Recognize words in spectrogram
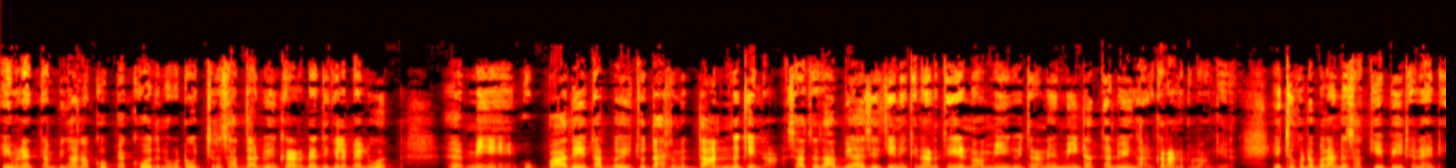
එහෙම නැත්නම් පිඟානක් කොප්පයක් හොදනකොට ඔච්චර සද්ද අඩුවෙන් කරන්න බැරිද කියලා බැලුවොත් මේ උපාදේතබ්බ යුතු ධර්ම දන්න කෙනා සතතාභ්‍යාසයේ තියෙන කෙනාට තේරෙනවා මේක විතර නෙවෙයි මීටත් අඩුවෙන් කරන්න පුළුවන් කියලා. එතකොට බලන්න සතිය පිට නැහැටි.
